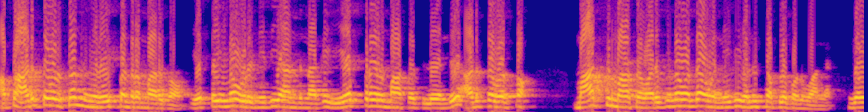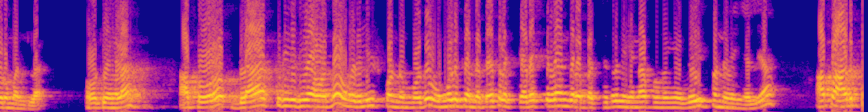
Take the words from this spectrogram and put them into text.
அப்ப அடுத்த வருஷம் நீங்க வெயிட் பண்ற மாதிரி இருக்கும். எப்பயுமே ஒரு நிதி ஆண்டுனாக்க ஏப்ரல் மாசத்துல இருந்து அடுத்த வருஷம் மார்ச் மாசம் வரைக்குமே வந்து அவங்க நிதி வந்து சப்ளை பண்ணுவாங்க கவர்மெண்ட்ல ஓகேங்களா? அப்போ பிளாக் ரீதியா வந்து அவங்க ரிலீஸ் பண்ணும்போது உங்களுக்கு அந்த டயத்துல கிடைக்கலங்கிற பட்சத்துல நீங்க என்ன பண்ணுவீங்க? வெயிட் பண்ணுவீங்க இல்லையா? அப்ப அடுத்த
